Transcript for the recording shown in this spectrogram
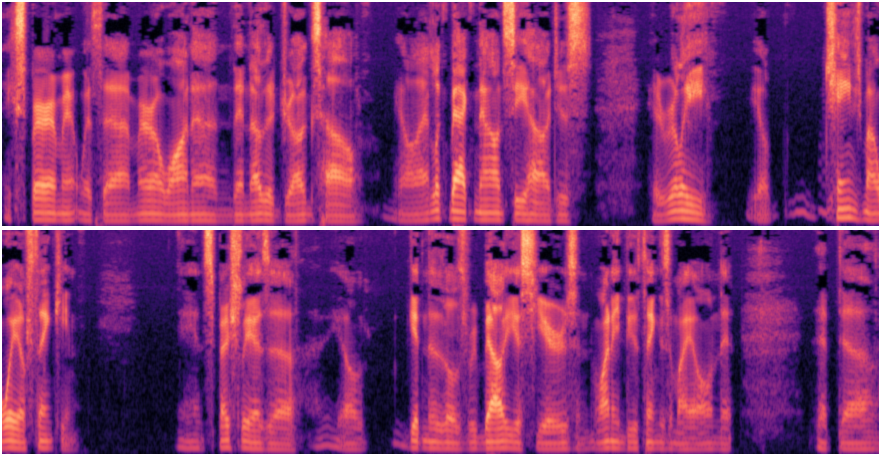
experiment with uh, marijuana and then other drugs. How you know, I look back now and see how it just it really you know changed my way of thinking, and especially as a you know getting into those rebellious years and wanting to do things of my own that that uh,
